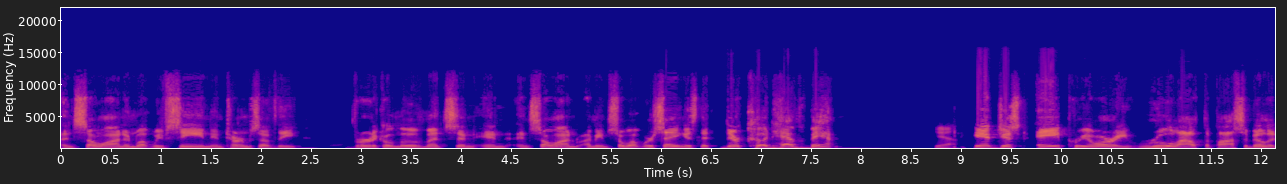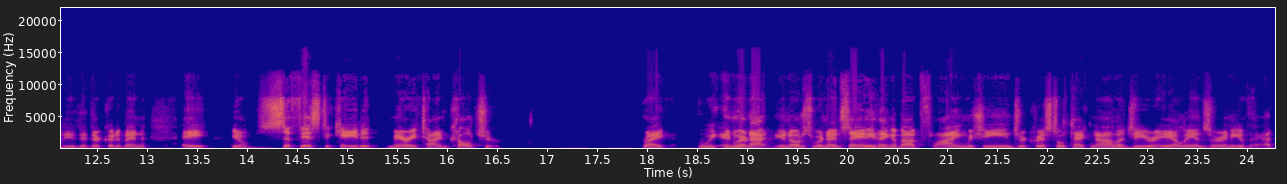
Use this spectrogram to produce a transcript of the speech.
and so on, and what we've seen in terms of the vertical movements and, and, and so on. I mean, so what we're saying is that there could have been. Yeah. You can't just a priori rule out the possibility that there could have been a, you know, sophisticated maritime culture, right? we and we're not you notice we're not saying anything about flying machines or crystal technology or aliens or any of that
